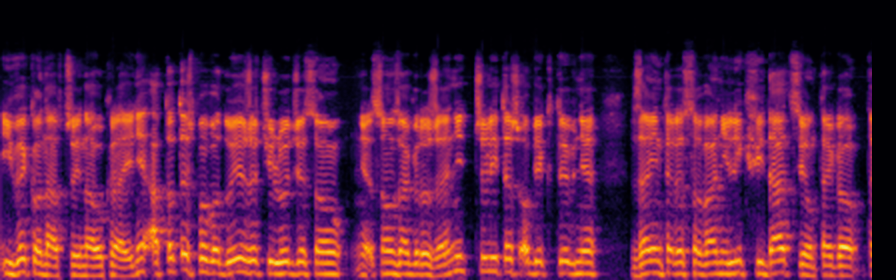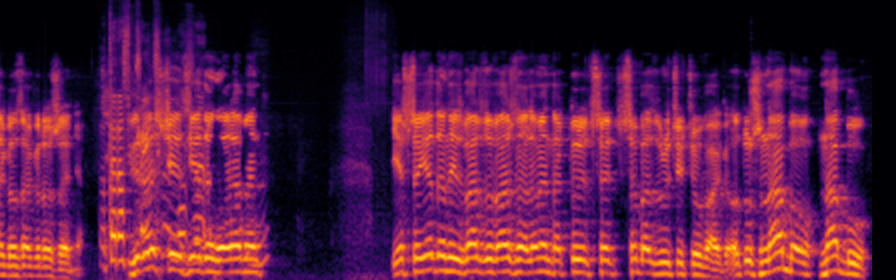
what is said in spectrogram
i wykonawczej na Ukrainie, a to też powoduje, że ci ludzie są, są zagrożeni, czyli też obiektywnie zainteresowani likwidacją tego, tego zagrożenia. I wreszcie jest może... jeden element. Jeszcze jeden jest bardzo ważny element, na który trze- trzeba zwrócić uwagę. Otóż NABU, NABU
